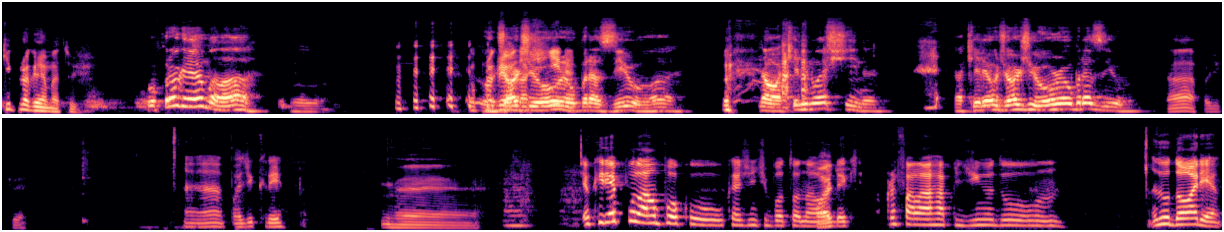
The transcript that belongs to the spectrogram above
Que programa, Tujo? O programa lá. O, O o programa George? Orwell Brasil lá. Não, aquele não é China. Aquele é o George Orwell Brasil. Ah, pode crer. Ah, pode crer. É... Eu queria pular um pouco o que a gente botou na Pode. ordem aqui, só para falar rapidinho do, do Dória.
